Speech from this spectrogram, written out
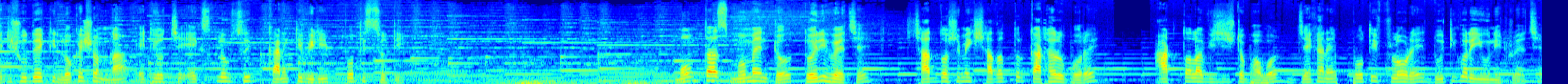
এটি শুধু একটি লোকেশন না, এটি হচ্ছে এক্সক্লুসিভ কানেক্টিভিটির প্রতিশ্রুতি। মমতাজ মোমেন্টো তৈরি হয়েছে সাত দশমিক সাতাত্তর কাঠার উপরে আটতলা বিশিষ্ট ভবন, যেখানে প্রতি ফ্লোরে দুইটি করে ইউনিট রয়েছে।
